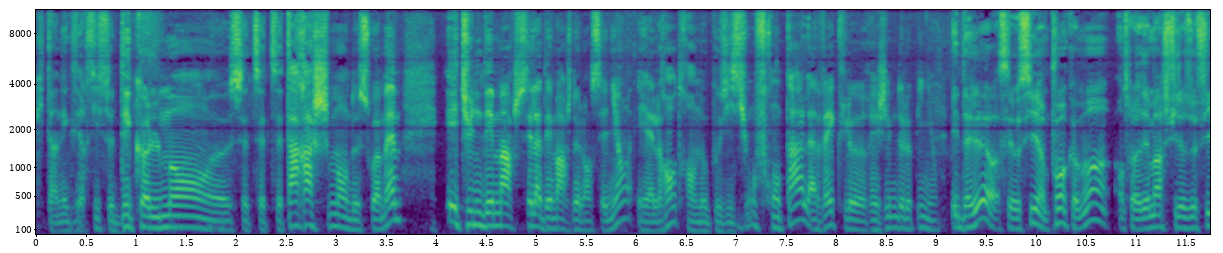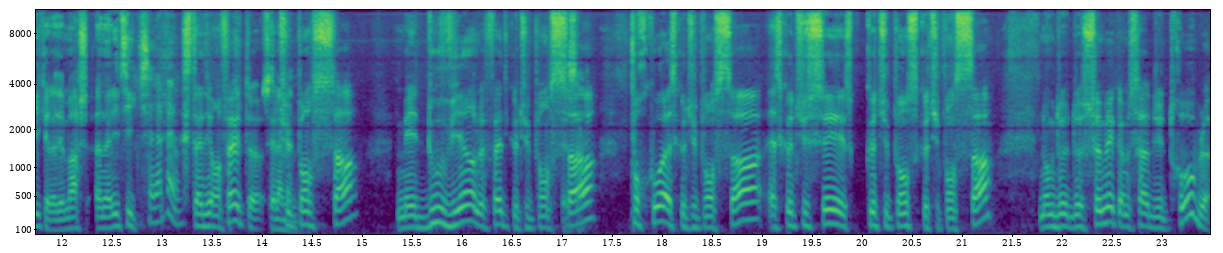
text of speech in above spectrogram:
qui est un exercice d'écollement, euh, cet, cet- cet arrachement de soi-même, est une démarche, c'est la démarche de l'enseignant et elle rentre en opposition frontale avec le régime de l'opinion. Et d'ailleurs, c'est aussi un point commun entre la démarche philosophique et la démarche analytique. C'est la même. C'est-à-dire, en fait, tu même. penses ça, mais d'où vient le fait que tu penses ça, ça. Pourquoi est-ce que tu penses ça? Est-ce que tu sais ce que tu penses que tu penses ça? Donc, de, de semer comme ça du trouble.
